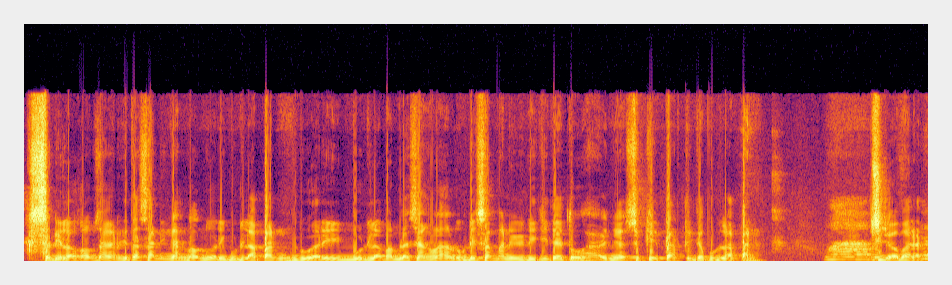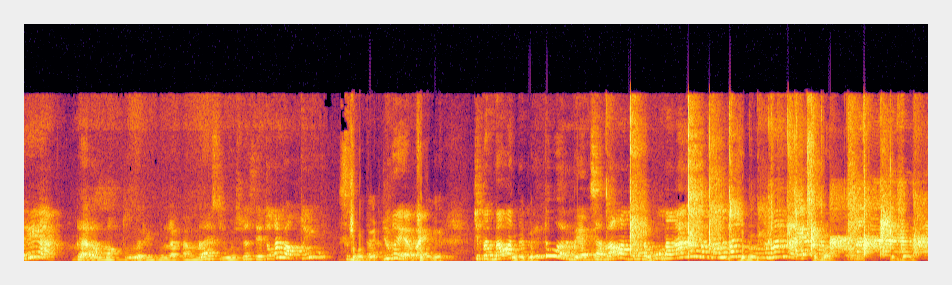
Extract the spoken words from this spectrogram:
Sedih loh kalau misalkan kita sandingkan tahun 2008 2018 yang lalu desa mandiri di kita itu hanya sekitar 38 Wah, Sejauh Barat. Sebenarnya dalam waktu 2018, 2019 itu kan waktunya sebentar ya? juga ya, Pak. Cepet ya? Cepet banget, Cepet tapi ya? itu luar biasa banget. Dan tepuk tangan dong, teman-teman. Gimana ya? cepat cepat ya, Pak.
